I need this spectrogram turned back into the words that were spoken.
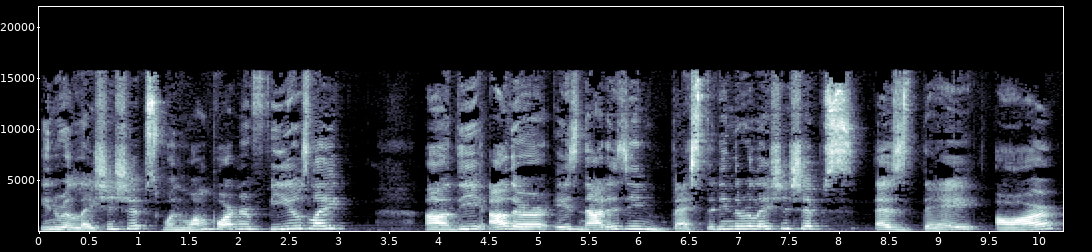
In relationships, when one partner feels like uh, the other is not as invested in the relationships as they are,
